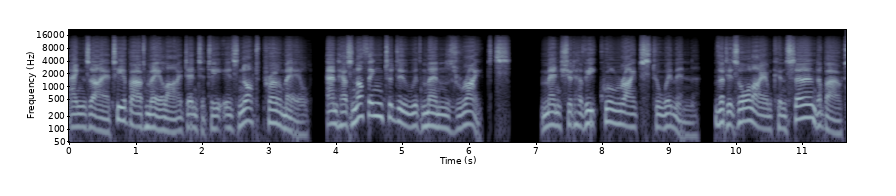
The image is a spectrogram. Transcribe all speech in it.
Anxiety about male identity is not pro-male, and has nothing to do with men's rights. Men should have equal rights to women, that is all I am concerned about.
